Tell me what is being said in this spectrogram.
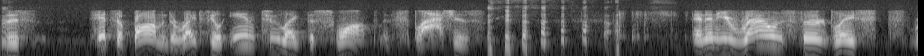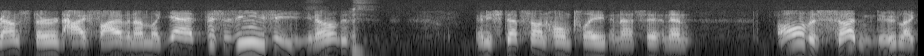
this hits a bomb into right field into like the swamp and splashes. and then he rounds third place, rounds third, high five, and I'm like, yeah, this is easy, you know. This, and he steps on home plate, and that's it. And then all of a sudden, dude, like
